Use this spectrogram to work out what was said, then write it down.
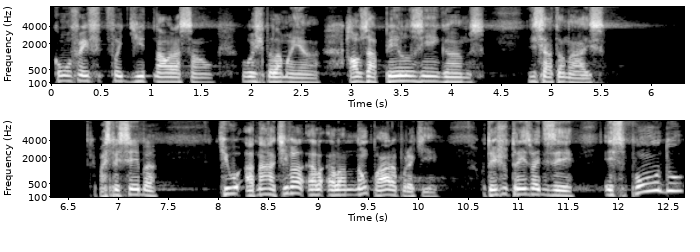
como foi, foi dito na oração hoje pela manhã, aos apelos e enganos de Satanás. Mas perceba que a narrativa ela, ela não para por aqui. O texto 3 vai dizer: expondo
